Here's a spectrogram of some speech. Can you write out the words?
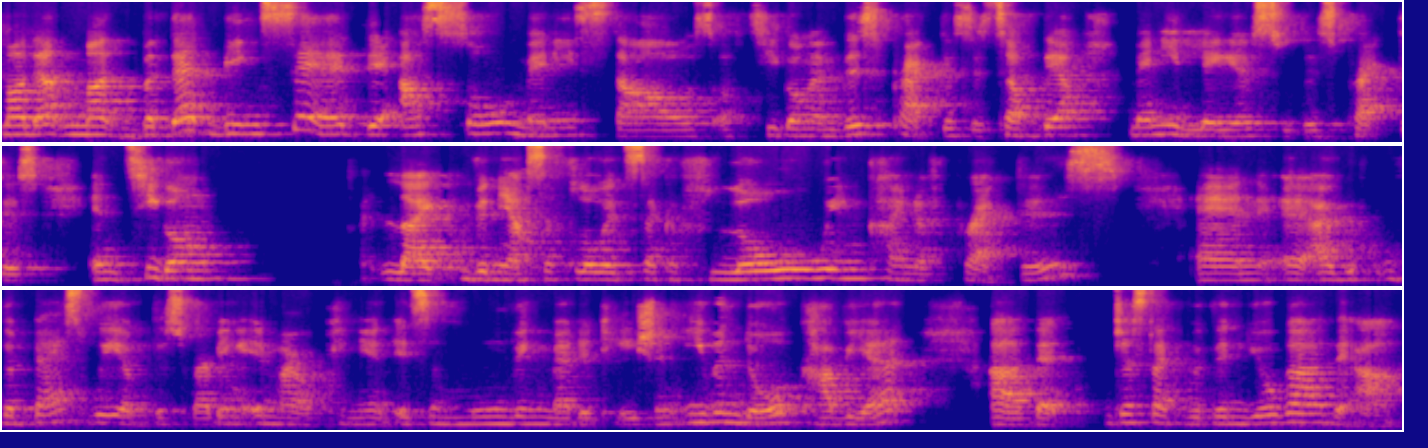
But that being said, there are so many styles of Qigong and this practice itself, there are many layers to this practice. In Qigong, like Vinyasa flow, it's like a flowing kind of practice. And uh, I would, the best way of describing it, in my opinion, is a moving meditation, even though caveat uh, that just like within yoga, there are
